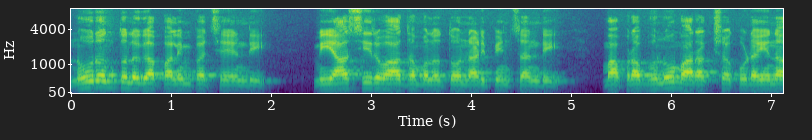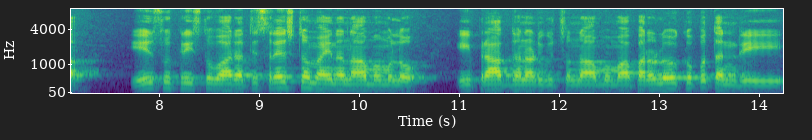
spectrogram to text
నూరంతులుగా ఫలింపచేయండి. మీ ఆశీర్వాదములతో నడిపించండి. మా ప్రభును మా రక్షకుడైన యేసుక్రీస్తు వారి అతి శ్రేష్టమైన నామములో ఈ ప్రార్థన అడుగుచున్నాము. మా పరలోకపు తండ్రి.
